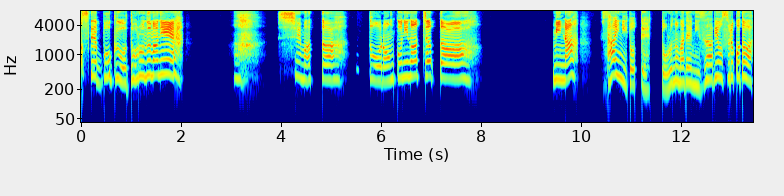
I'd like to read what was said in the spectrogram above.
うして僕を泥沼に？はあ、しまった。泥んこになっちゃった。みんな、サイにとって泥沼で水浴びをすることは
